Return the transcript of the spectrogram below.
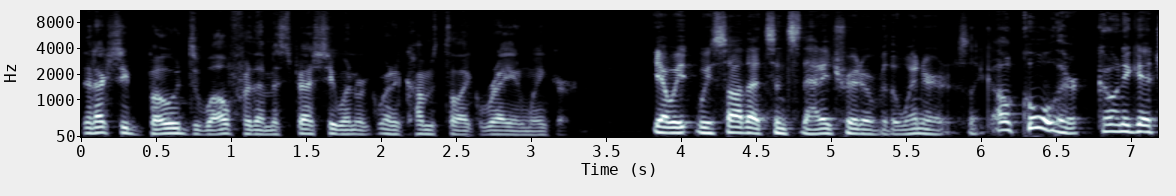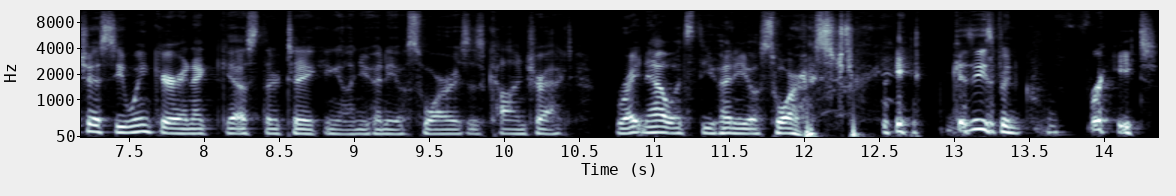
that actually bodes well for them, especially when when it comes to like Ray and Winker. Yeah, we, we saw that Cincinnati trade over the winter. It was like, oh, cool, they're going to get Jesse Winker, and I guess they're taking on Eugenio Suarez's contract. Right now, it's the Eugenio Suarez trade because he's been great.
